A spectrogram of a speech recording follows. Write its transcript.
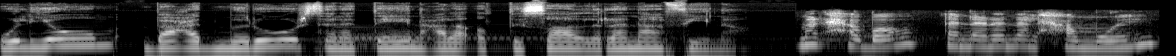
واليوم بعد مرور سنتين على اتصال رنا فينا. مرحبا أنا رنا الحموي.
